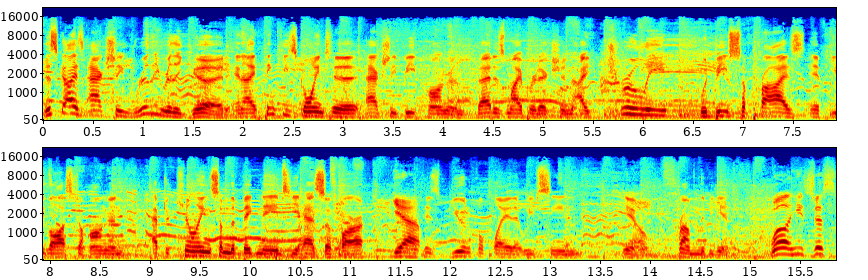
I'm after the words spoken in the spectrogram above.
this guy's actually really, really good, and I think he's going to actually beat HongUn. That is my prediction. I truly would be surprised if he lost to HongUn after killing some of the big names he has so far. Yeah. With his beautiful play that we've seen, you know, from the beginning. Well, he's just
